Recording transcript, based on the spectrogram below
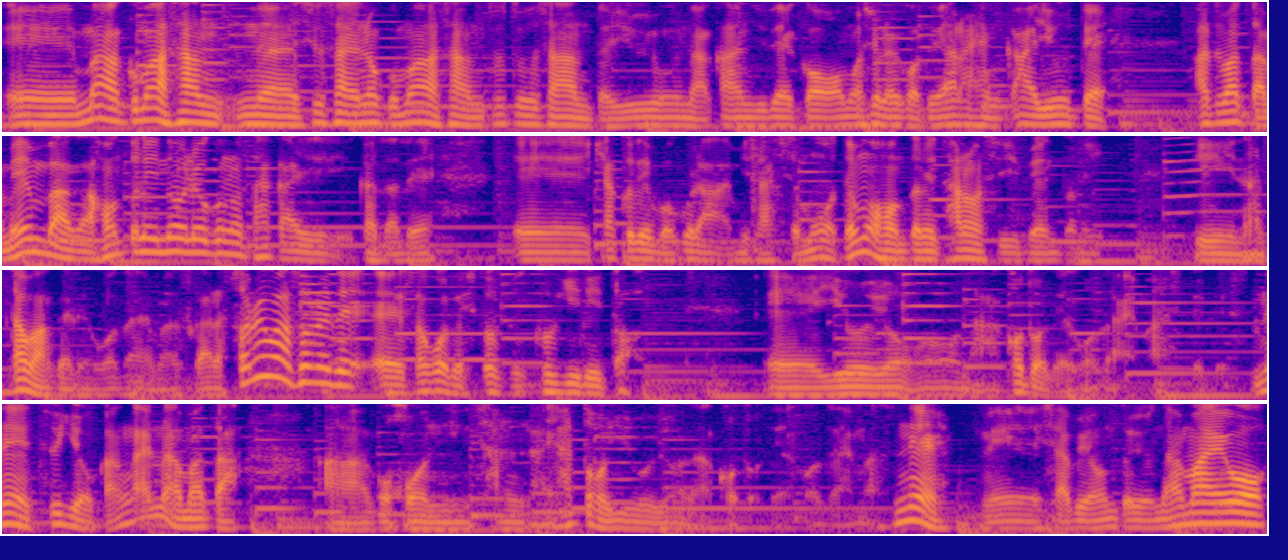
えー、まあ、熊さん、ね、主催の熊さん、トゥトゥさんというような感じで、こう、面白いことやらへんか言うて、集まったメンバーが本当に能力の高い方で、えー、客で僕ら見させてもうても本当に楽しいイベントになったわけでございますから、それはそれで、えー、そこで一つ区切りと。えー、いうようなことでございましてですね、次を考えるのはまたあご本人さんらやというようなことでございますね。えー、シャビオンという名前を、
